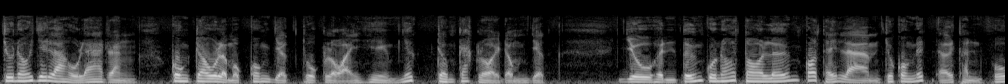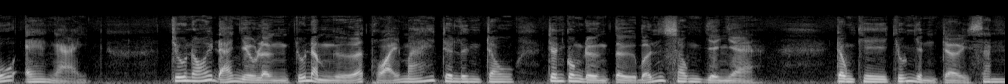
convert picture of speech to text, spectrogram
Chú nói với La Hầu La rằng con trâu là một con vật thuộc loại hiền nhất trong các loài động vật dù hình tướng của nó to lớn có thể làm cho con nít ở thành phố e ngại. Chú nói đã nhiều lần chú nằm ngửa thoải mái trên lưng trâu trên con đường từ bến sông về nhà. Trong khi chú nhìn trời xanh,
